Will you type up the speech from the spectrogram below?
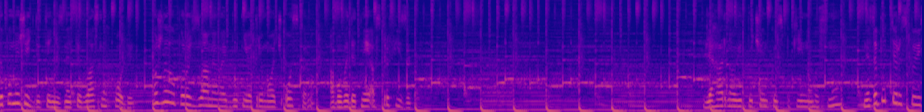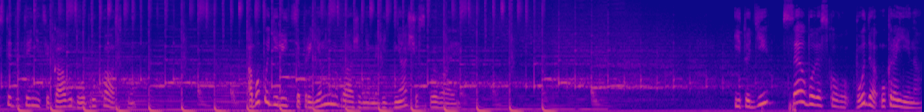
Допоможіть дитині знайти власне хобі. Можливо, поруч з вами майбутній отримувач Оскару або видатний астрофізик. Для гарного відпочинку і спокійного сну не забудьте розповісти дитині цікаву добру казку. Або поділіться приємними враженнями від дня, що спливає. І тоді все обов'язково буде Україна.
